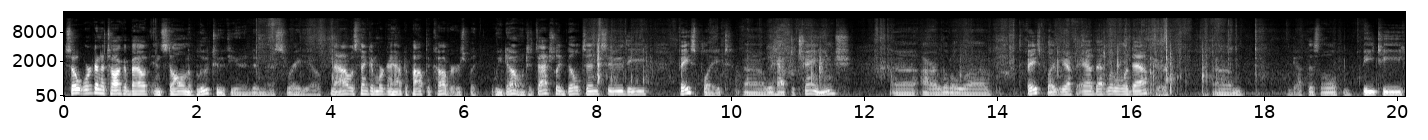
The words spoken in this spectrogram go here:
So we're going to talk about installing the Bluetooth unit in this radio. Now I was thinking we're going to have to pop the covers, but we don't. It's actually built into the faceplate. Uh, we have to change uh, our little uh, faceplate. We have to add that little adapter. Um, we got this little BT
